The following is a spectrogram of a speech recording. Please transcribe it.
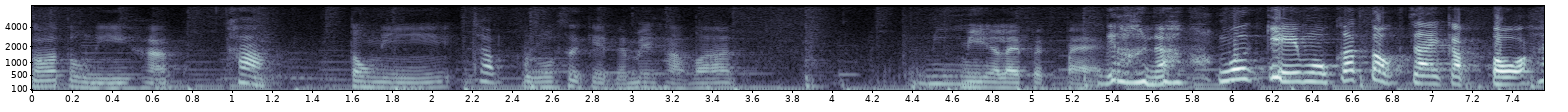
ก็ตรงนี้ครับ ค่ะ ตรงนี้ครับ คุณมุกสังเกตได้ไหมครับว่ามีอะไรแปลกเดี๋ยวนะ เมื่อกี้โมก็ตกใจกับโต๊ะไฮ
